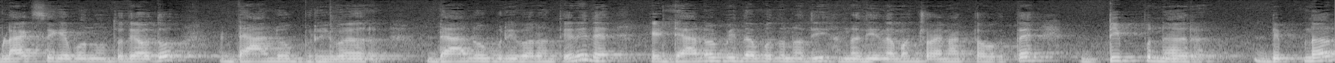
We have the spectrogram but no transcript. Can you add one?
ಬ್ಲ್ಯಾಕ್ ಸಿಗೆ ಬಂದಂಥದ್ದು ಯಾವುದು? ಡ್ಯಾನೂಬ್ ರಿವರ್ ಡ್ಯಾನೂಬ್ ರಿವರ್ ಅಂತ ಏನಿದೆ? ಈ ಡ್ಯಾನೂಬಿಂದ ಬಂದು ನದಿ, ನದಿಯಿಂದ ಬಂದು ಜಾಯ್ನ್ ಆಗ್ತಾ ಹೋಗುತ್ತೆ. ಡಿಪ್ನರ್ ಡಿಪ್ನರ್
